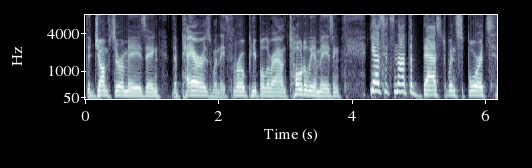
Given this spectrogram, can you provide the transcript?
The jumps are amazing. The pairs, when they throw people around, totally amazing. Yes, it's not the best when sports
